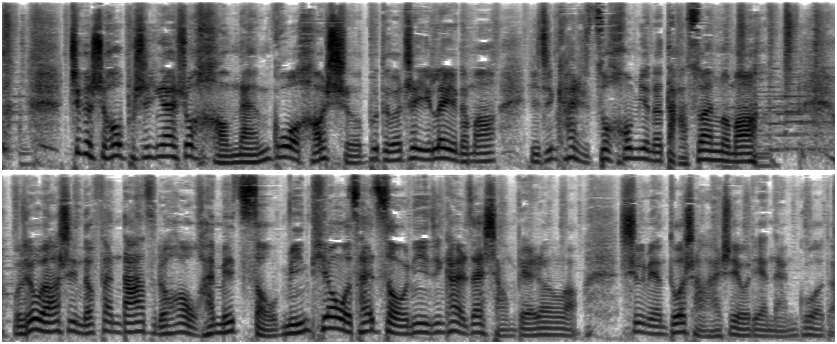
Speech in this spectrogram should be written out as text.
这个时候不是应该说好难过、好舍不得这一类的吗？已经开始做后面的打算了吗？我觉得我要是你的饭搭子的话，我还没走，明天我才走，你已经开始在想别人了，心里面多少还是有点难过的。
